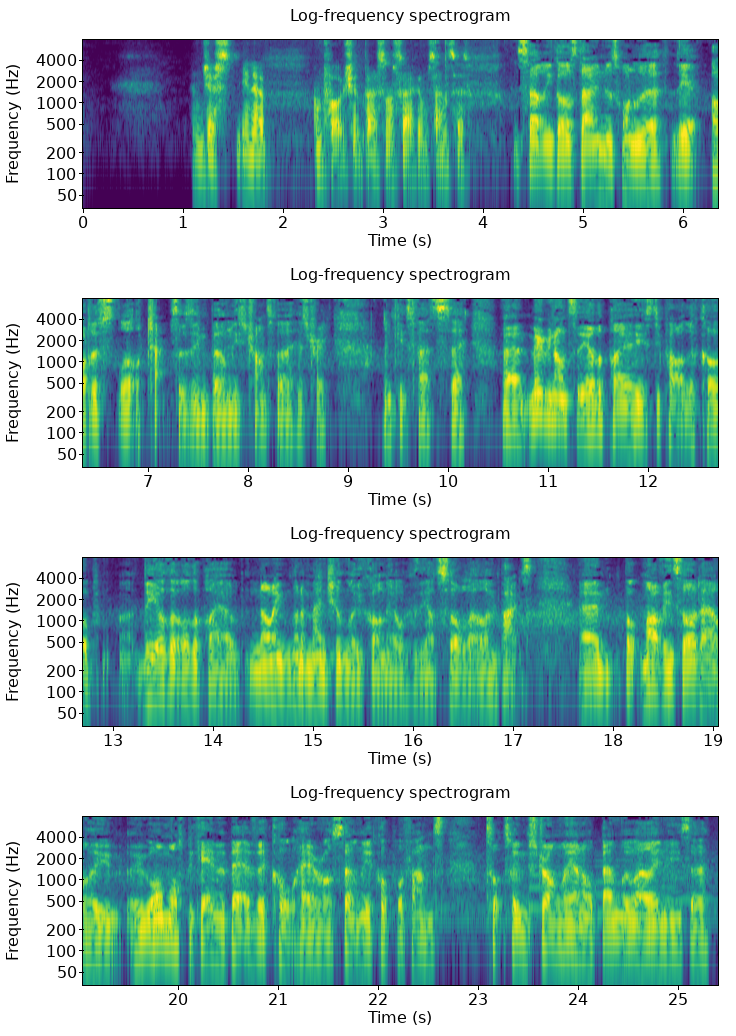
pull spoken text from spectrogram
and just you know unfortunate personal circumstances. It certainly goes down as one of the, the oddest little chapters in Burnley's transfer history. I think it's fair to say. Uh, moving on to the other player who's departed the club, the other other player, not even going to mention Luke O'Neill because he had so little impact. Um, but Marvin Sordell, who who almost became a bit of a cult hero, certainly a couple of fans took to him strongly. I know Ben Llewellyn, who's a,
